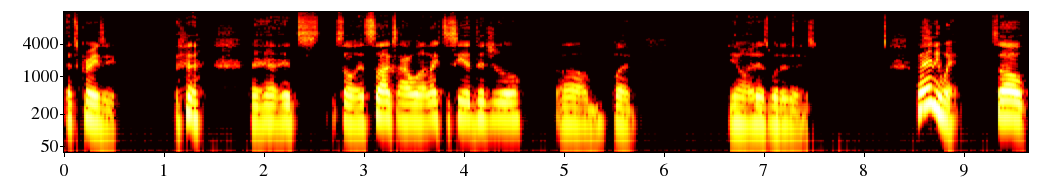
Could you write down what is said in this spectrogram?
it's crazy. it's, so it sucks. I would like to see it digital. Um, but you know, it is what it is. But anyway, so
